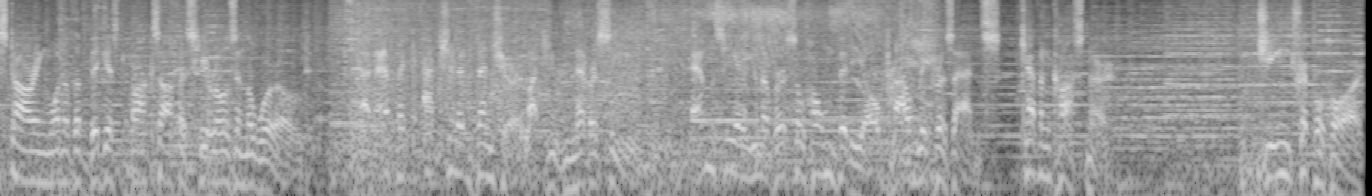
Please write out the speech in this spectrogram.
starring one of the biggest box office heroes in the world. An epic action adventure like you've never seen. MCA Universal Home Video proudly presents Kevin Costner, Jeanne Tripplehorn,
